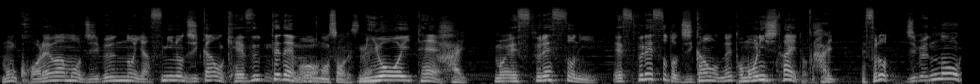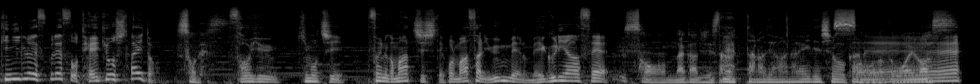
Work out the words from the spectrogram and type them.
もうこれはもう自分の休みの時間を削ってでも身を置いて、はい、もうエスプレッソにエスプレッソと時間をね共にしたいと、はい、それを自分のお気に入りのエスプレッソを提供したいと。そうです。そういう気持ちそういうのがマッチしてこれまさに運命の巡り合わせ。そんな感じですだっねたのではないでしょうかね。そうだと思います。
